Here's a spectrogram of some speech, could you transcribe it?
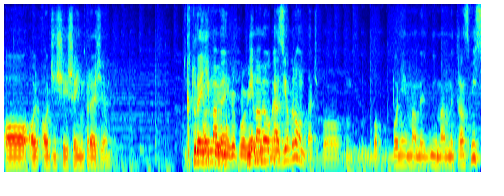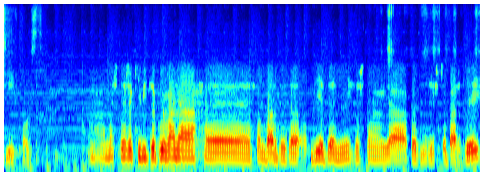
o, o, o dzisiejszej imprezie? Której nie ja mamy, mogę nie powiedzieć, mamy no? okazji oglądać, bo, bo, bo nie, mamy, nie mamy transmisji jej w Polsce. No, Myślę, że kibice pływania e, są bardzo zawiedzeni, zresztą ja pewnie jeszcze bardziej. E,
